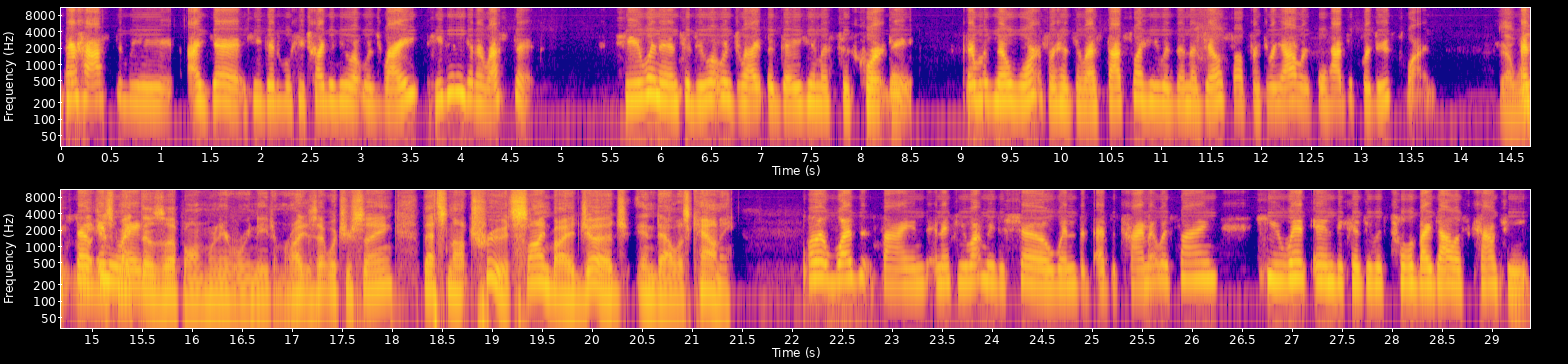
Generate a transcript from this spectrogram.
there has to be, I get he did what he tried to do what was right. He didn't get arrested. He went in to do what was right the day he missed his court date. There was no warrant for his arrest. That's why he was in a jail cell for three hours. They had to produce one. Yeah, we, And so we just anyway- make those up on whenever we need them, right? Is that what you're saying? That's not true. It's signed by a judge in Dallas County. Well, it wasn't signed, and if you want me to show when the, at the time it was signed, he went in because he was told by Dallas County,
